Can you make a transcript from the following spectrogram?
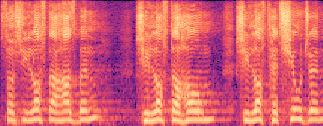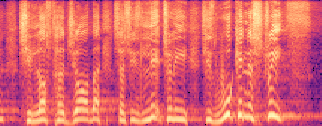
So she lost her husband. She lost her home. She lost her children. She lost her job. So she's literally, she's walking the streets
